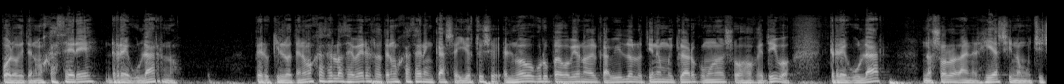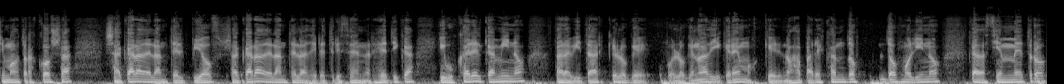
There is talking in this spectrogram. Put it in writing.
pues lo que tenemos que hacer es regularnos. Pero quien lo tenemos que hacer los deberes lo tenemos que hacer en casa. Y yo estoy, el nuevo grupo de gobierno del Cabildo lo tiene muy claro como uno de sus objetivos, regular no solo la energía, sino muchísimas otras cosas, sacar adelante el PIOF, sacar adelante las directrices energéticas y buscar el camino para evitar que lo que, pues lo que nadie queremos, que nos aparezcan dos, dos molinos cada 100 metros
